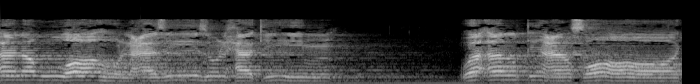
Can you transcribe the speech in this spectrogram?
أنا الله العزيز الحكيم. وألق عصاك.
